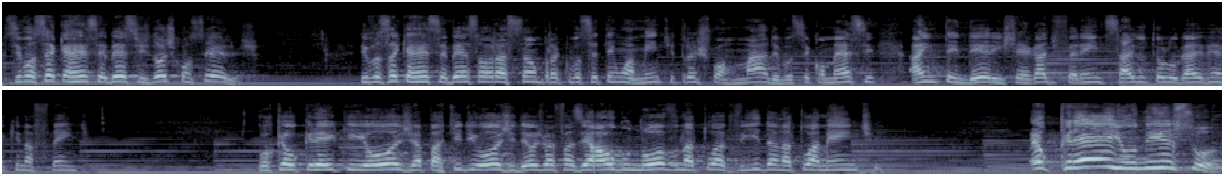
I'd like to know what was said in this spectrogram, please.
Se você quer receber esses dois conselhos, e você quer receber essa oração para que você tenha uma mente transformada e você comece a entender e enxergar diferente, sai do teu lugar e vem aqui na frente. Porque eu creio que hoje, a partir de hoje, Deus vai fazer algo novo na tua vida, na tua mente. Eu creio nisso.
